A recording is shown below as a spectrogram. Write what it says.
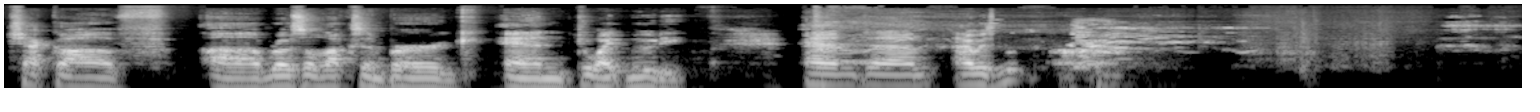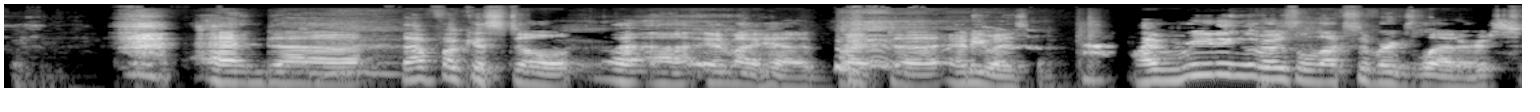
Chekhov, uh, Rosa Luxemburg, and Dwight Moody. And um, I was. and uh, that book is still uh, uh in my head. But, uh, anyways, I'm reading Rosa Luxemburg's letters,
